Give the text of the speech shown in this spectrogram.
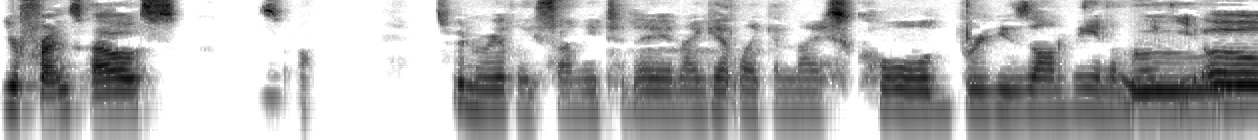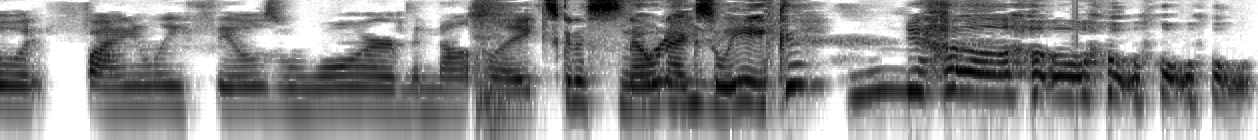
your friend's house. It's been really sunny today, and I get like a nice cold breeze on me, and I'm Ooh. like, oh, it finally feels warm and not like It's gonna snow next week. no,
